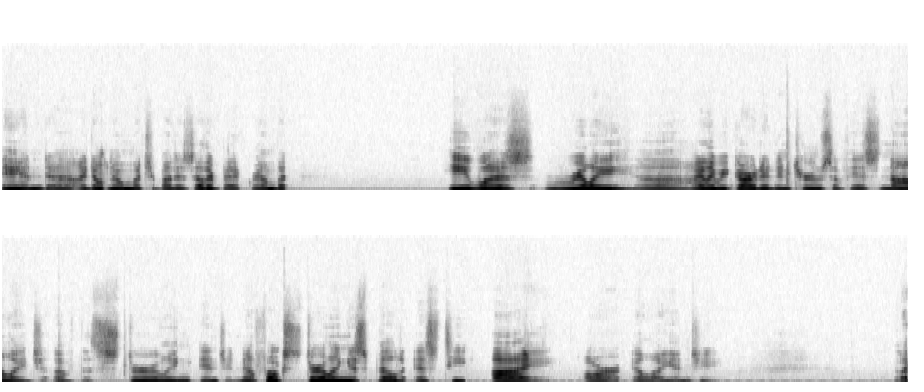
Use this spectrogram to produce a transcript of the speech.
And uh, I don't know much about his other background, but he was really uh, highly regarded in terms of his knowledge of the Stirling engine. Now, folks, Stirling is spelled S T I R L I N G. Uh,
